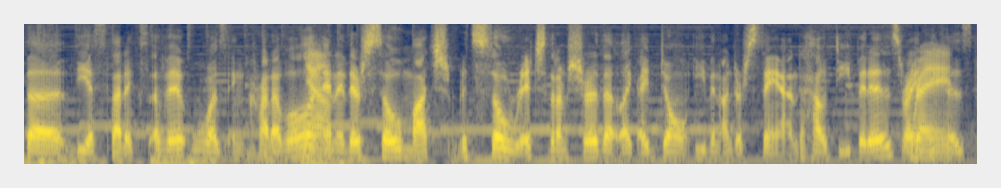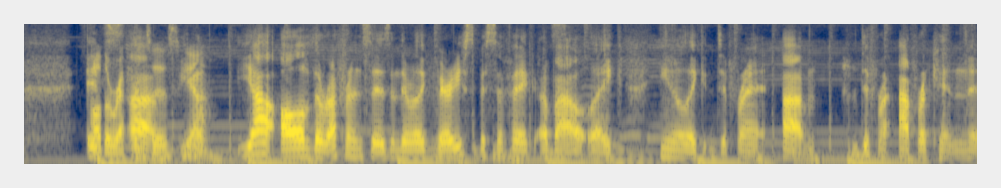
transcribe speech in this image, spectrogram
the the aesthetics of it was incredible Yeah. and there's so much it's so rich that i'm sure that like i don't even understand how deep it is right, Right. because All the um, references, yeah. know, yeah all of the references and they were like very specific about like you know like different um different african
